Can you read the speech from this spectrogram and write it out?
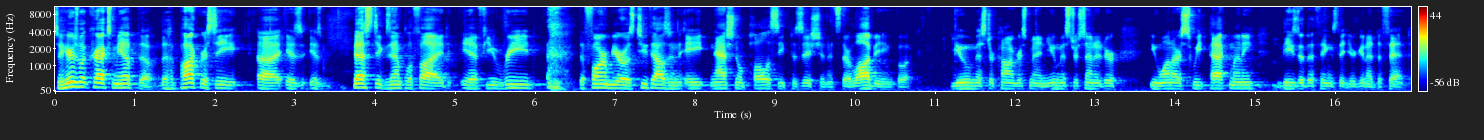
So here's what cracks me up, though. The hypocrisy uh, is, is best exemplified if you read the Farm Bureau's 2008 National Policy Position. It's their lobbying book. You, Mr. Congressman, you, Mr. Senator, you want our sweet PAC money? These are the things that you're going to defend.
